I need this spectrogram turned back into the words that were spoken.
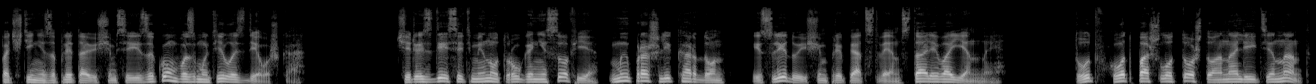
Почти не заплетающимся языком возмутилась девушка. Через десять минут ругани Софьи мы прошли кордон, и следующим препятствием стали военные. Тут в ход пошло то, что она лейтенант,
